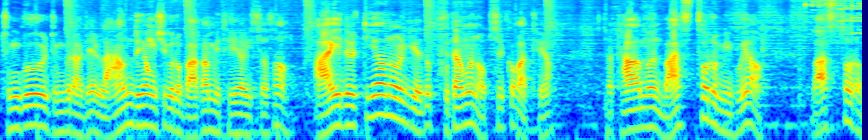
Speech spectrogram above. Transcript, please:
둥글둥글하게 라운드 형식으로 마감이 되어 있어서 아이들 뛰어놀기에도 부담은 없을 것 같아요. 자, 다음은 마스터룸이고요. 마스터룸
